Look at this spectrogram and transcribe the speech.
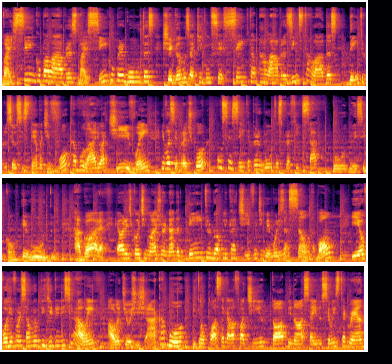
Mais 5 palavras, mais 5 perguntas. Chegamos aqui com 60 palavras instaladas dentro do seu sistema de vocabulário ativo, hein? E você praticou com 60 perguntas para fixar todo esse conteúdo. Agora é hora de continuar a jornada dentro do aplicativo de memorização, tá bom? E eu vou reforçar o meu pedido inicial, hein? A aula de hoje já acabou, então posta aquela fotinho top nossa aí no seu Instagram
